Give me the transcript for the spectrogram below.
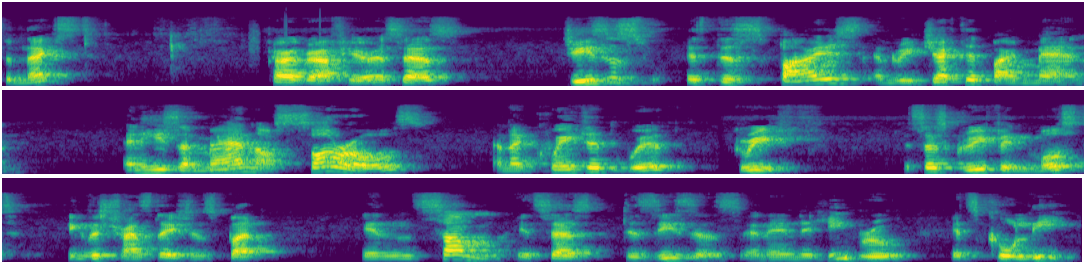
to the next paragraph here. It says, Jesus is despised and rejected by men, and he's a man of sorrows and acquainted with grief. It says grief in most English translations, but in some it says diseases, and in the Hebrew it's koli,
